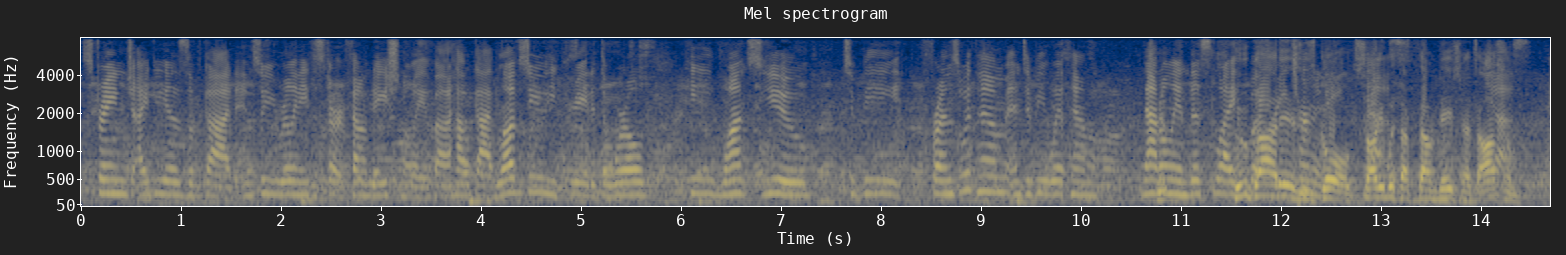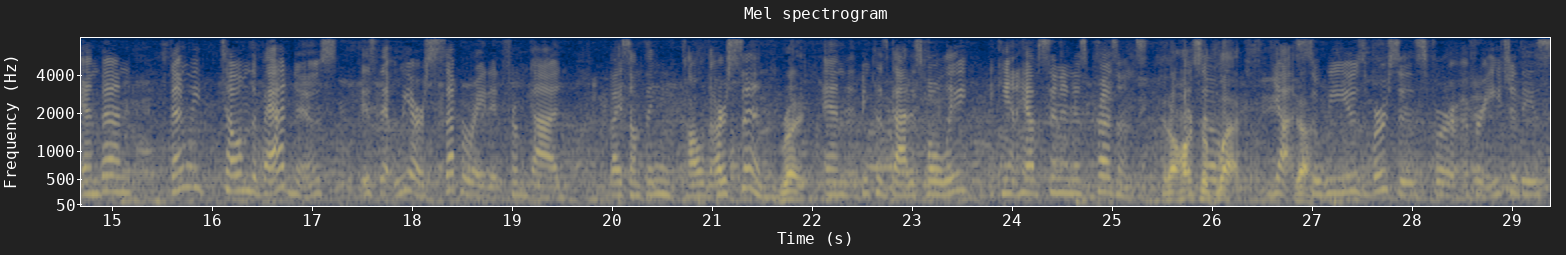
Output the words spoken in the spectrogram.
strange ideas of God. And so you really need to start foundationally about how God loves you, He created the world, He wants you to be friends with Him and to be with Him not only in this life Who God is is gold. Starting Yes. with our foundation. That's awesome. Yes. And then then we tell them the bad news is that we are separated from God by something called our sin. Right. And because God is holy, He can't have sin in His presence. And our hearts are so- black. Yes. Yeah. So we use verses for for each of these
